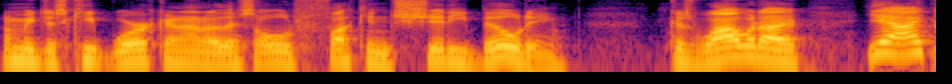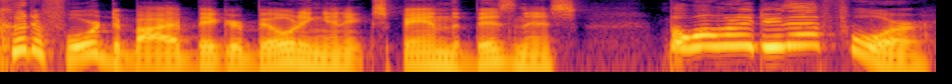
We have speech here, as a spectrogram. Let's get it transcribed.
Let me just keep working out of this old fucking shitty building. Because why would I? Yeah, I could afford to buy a bigger building and expand the business, but what would I do that for?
